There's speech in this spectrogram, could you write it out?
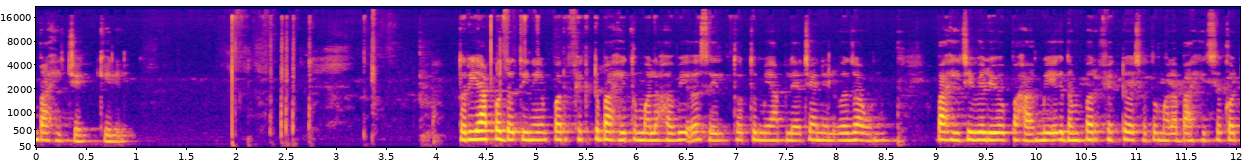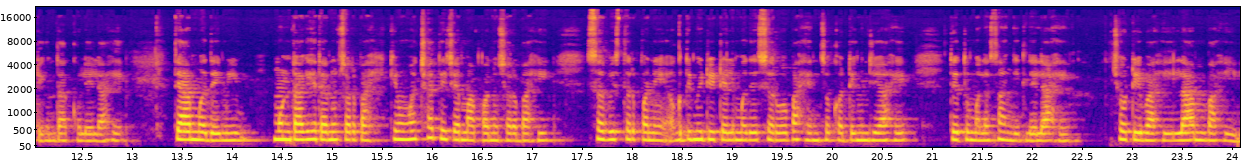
बाही चेक केली. तर या पद्धतीने परफेक्ट बाही तुम्हाला हवी असेल तर तुम्ही आपल्या चॅनेलवर जाऊन बाहीचे व्हिडिओ पहा. मी एकदम परफेक्ट असं तुम्हाला बाहीचं कटिंग दाखवलेलं आहे. त्यामध्ये मी मुंडा घेऱ्यानुसार बाही किंवा छातीच्या मापानुसार बाही सविस्तरपणे अगदी मी डिटेलमध्ये सर्व बाह्यांचं कटिंग जे आहे ते तुम्हाला सांगितलेलं आहे. छोटी बाही लांब बाही.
